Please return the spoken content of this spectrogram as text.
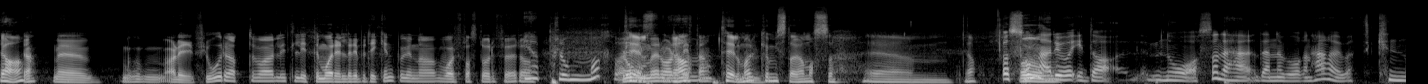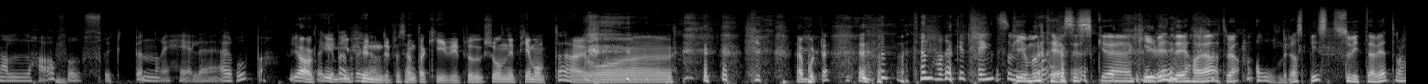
Ja, Ja, med, er det i fjor at det var litt lite moreller i butikken pga. vårfrost året før? Og, Ja, plommer. var Plommer var det ja, litt, da. Telemark Mm. mista jo masse. Um, ja. Og sånn Og- er det jo i dag nå også. Det her, denne våren her har jo vært knallhard for fruktbønder i hele Europa. ja, Det er ikke bare druer. 100 av kiwiproduksjonen i Piemonte er jo eh, er borte. Den har jeg ikke tenkt så mye på. Piemontesisk eh, kiwi, det har jeg, tror jeg aldri har spist, så vidt jeg vet. i.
